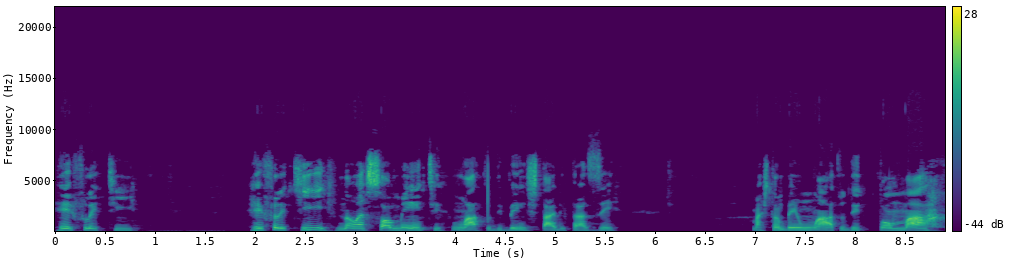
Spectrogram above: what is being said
refletir Refletir não é somente um ato de bem-estar e prazer, mas também um ato de tomar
